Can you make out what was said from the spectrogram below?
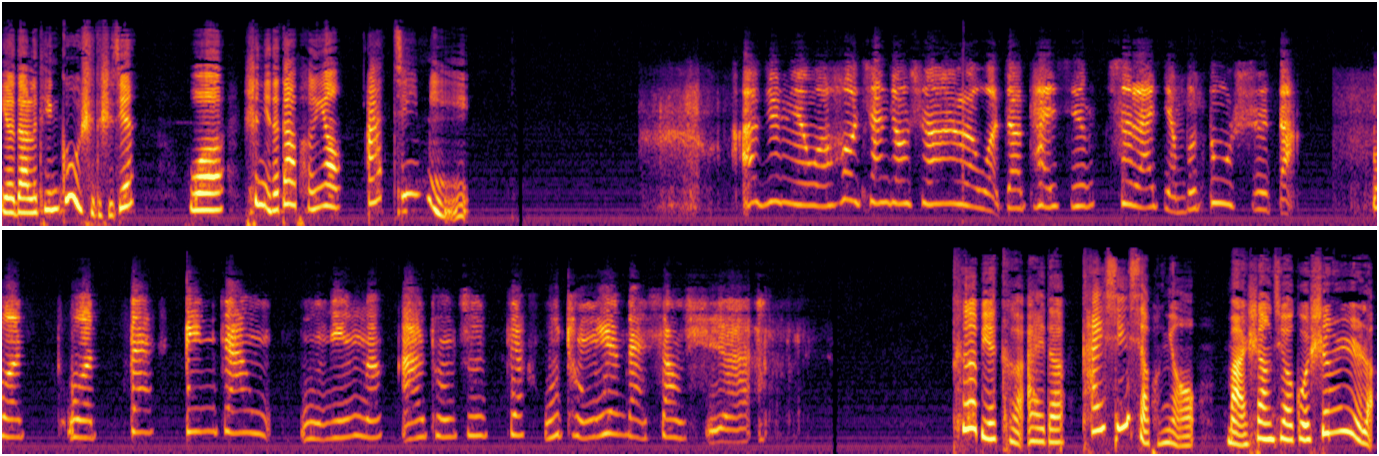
又到了听故事的时间，我是你的大朋友阿基米。阿基米，我后天就生日了，我叫开心，是来点播故事的。我我在滨江武林门儿童之家梧桐院在上学。特别可爱的开心小朋友马上就要过生日了，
